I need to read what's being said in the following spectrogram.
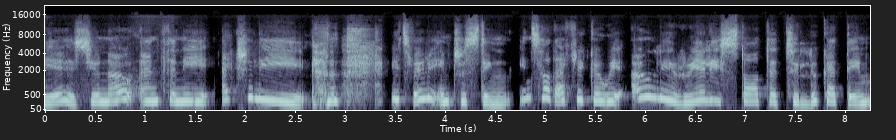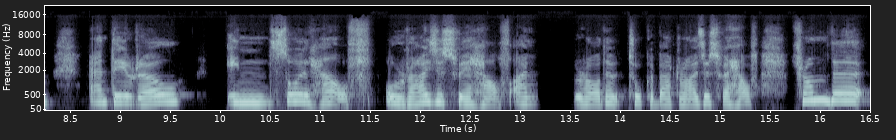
Yes, you know, Anthony, actually, it's very interesting. In South Africa, we only really started to look at them and their role in soil health or rhizosphere health. I rather talk about rhizosphere health from the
